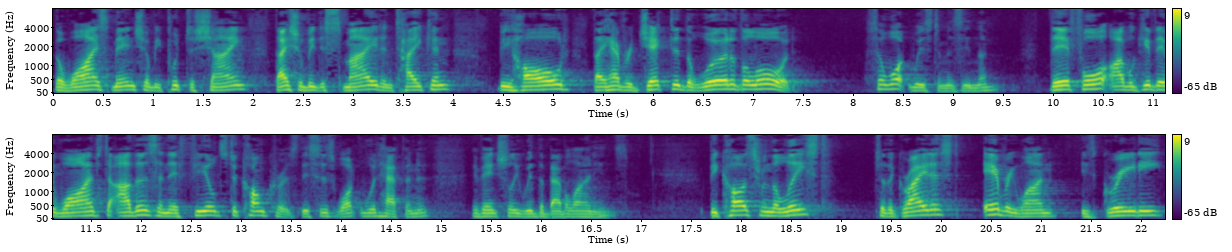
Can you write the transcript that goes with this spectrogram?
The wise men shall be put to shame. They shall be dismayed and taken. Behold, they have rejected the word of the Lord. So what wisdom is in them? Therefore, I will give their wives to others and their fields to conquerors. This is what would happen eventually with the Babylonians. Because from the least to the greatest, everyone is greedy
